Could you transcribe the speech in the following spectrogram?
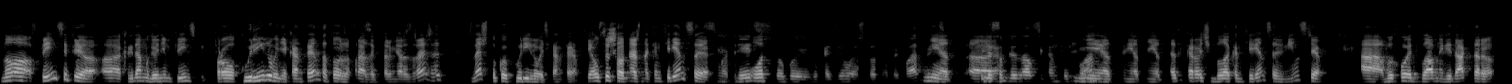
Но, в принципе, а, когда мы говорим в принципе, про курирование контента, тоже фраза, которая меня раздражает, знаешь, что такое курировать контент? Я услышал однажды на конференции... Смотреть, от... чтобы выходило что-то адекватное? Нет. Или а, соблюдался контент-план? Нет, нет, нет. Это, короче, была конференция в Минске. А, выходит главный редактор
